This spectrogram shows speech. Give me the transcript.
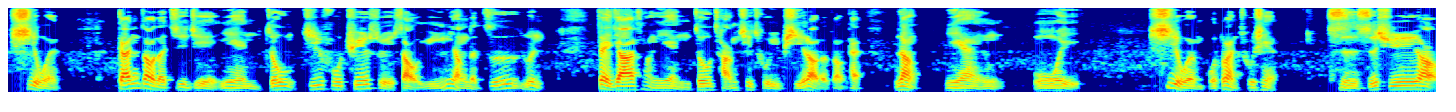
细纹。干燥的季节，眼周肌肤缺水、少营养的滋润，再加上眼周长期处于疲劳的状态，让眼尾细纹不断出现。此时需要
